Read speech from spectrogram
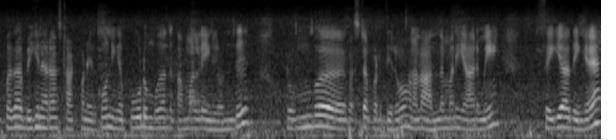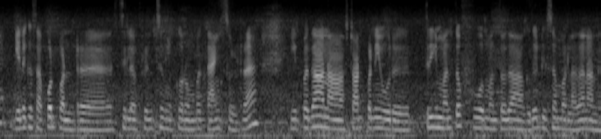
இப்போ தான் பிகினராக ஸ்டார்ட் பண்ணியிருக்கோம். நீங்கள் போடும்போது அந்த கமெண்டில் எங்களை வந்து ரொம்ப கஷ்டப்படுத்திடும் அதனால் அந்த மாதிரி யாருமே செய்யாதீங்க. எனக்கு சப்போர்ட் பண்ணுற சில ஃப்ரெண்ட்ஸுங்களுக்கும் ரொம்ப தேங்க்ஸ் சொல்கிறேன் இப்போ தான் நான் ஸ்டார்ட் பண்ணி ஒரு த்ரீ மந்த்தோ ஃபோர் மந்த்தோ தான் ஆகுது. டிசம்பரில் தான் நான்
